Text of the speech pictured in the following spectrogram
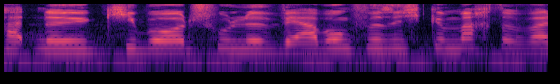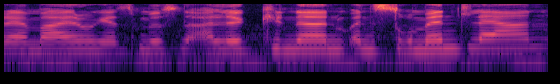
hat eine Keyboard-Schule Werbung für sich gemacht und war der Meinung, jetzt müssen alle Kinder ein Instrument lernen.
